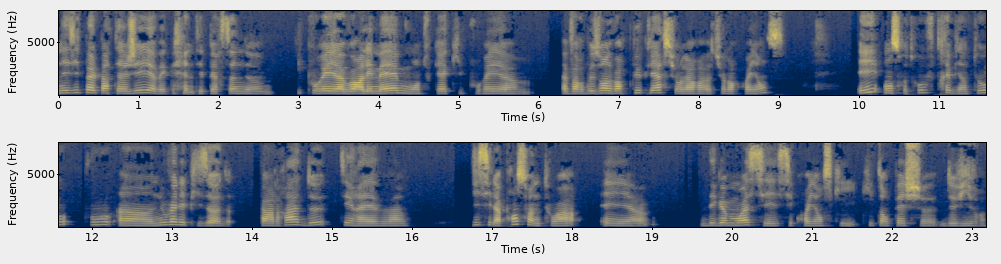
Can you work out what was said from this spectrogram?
N'hésite pas à le partager avec des personnes euh, qui pourraient avoir les mêmes ou en tout cas qui pourraient euh, avoir besoin de voir plus clair sur leur euh, sur leurs croyances. Et on se retrouve très bientôt pour un nouvel épisode qui parlera de tes rêves. D'ici là, prends soin de toi et dégomme-moi ces, ces croyances qui, qui t'empêchent de vivre.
